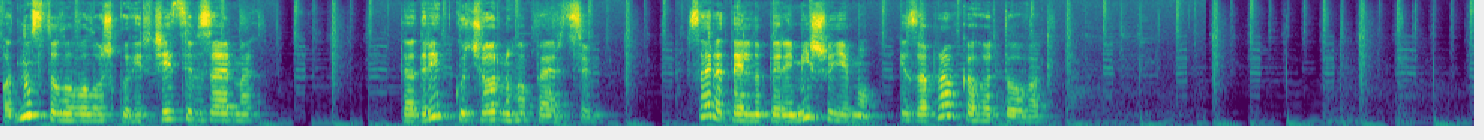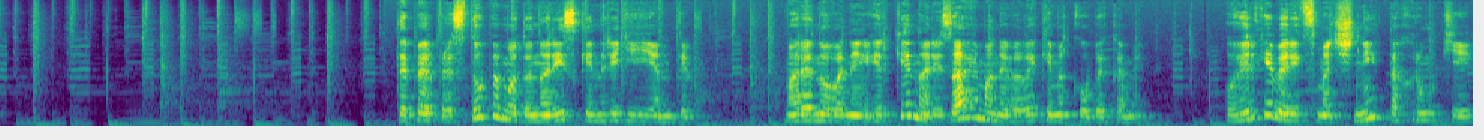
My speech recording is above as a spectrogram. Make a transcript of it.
одну столову ложку гірчиці в зернах та дрібку чорного перцю. Все ретельно перемішуємо і заправка готова. Тепер приступимо до нарізки інгредієнтів. Мариновані огірки нарізаємо невеликими кубиками. Огірки беріть смачні та хрумкі.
